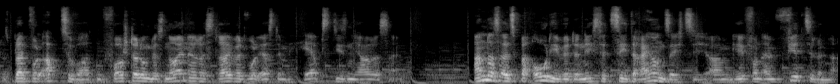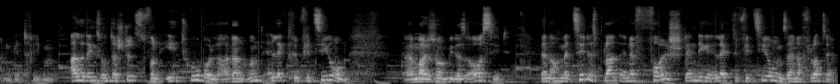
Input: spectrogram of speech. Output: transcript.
Das bleibt wohl abzuwarten. Vorstellung des neuen RS3 wird wohl erst im Herbst diesen Jahres sein. Anders als bei Audi wird der nächste C63 AMG von einem Vierzylinder angetrieben, allerdings unterstützt von E-Turboladern und Elektrifizierung. Äh, mal schauen, wie das aussieht. Denn auch Mercedes plant eine vollständige Elektrifizierung seiner Flotte.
